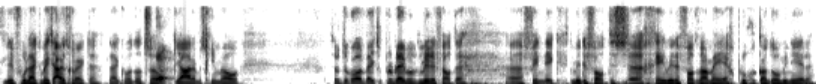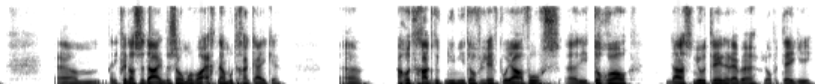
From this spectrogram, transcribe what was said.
Liverpool lijkt een beetje uitgewerkt, hè? Het lijkt wel dat zo ja. jaren misschien wel. Ze hebben natuurlijk wel een beetje problemen op het middenveld, hè? Uh, vind ik. Het middenveld is geen middenveld waarmee je echt ploegen kan domineren. Um, en ik vind dat ze daar in de zomer wel echt naar moeten gaan kijken. maar goed, het gaat natuurlijk nu niet over Liverpool. Ja, Wolves, die toch wel, ze een nieuwe trainer hebben, Lopetegui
